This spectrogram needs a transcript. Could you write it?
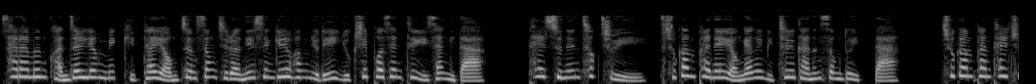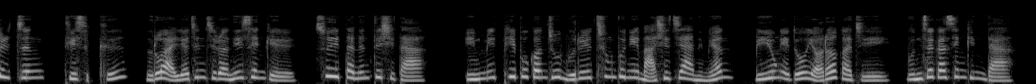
사람은 관절염 및 기타 염증성 질환이 생길 확률이 60% 이상이다. 탈수는 척추위, 추간판에 영향을 미칠 가능성도 있다. 추간판 탈출증, 디스크로 알려진 질환이 생길 수 있다는 뜻이다. 입 및 피부 건조 물을 충분히 마시지 않으면 미용에도 여러 가지 문제가 생긴다.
